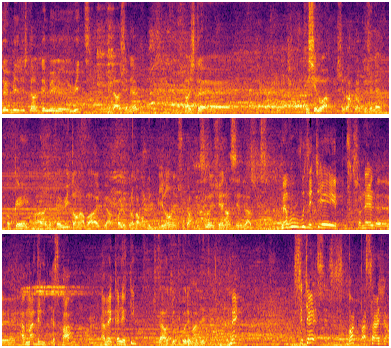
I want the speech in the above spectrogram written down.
2000 jusqu'en 2008, j'étais à Genève. J'étais euh, chinois, chinois club de Genève. Ok. Voilà, j'ai fait 8 ans là-bas et puis après le club a rendu le bilan et je suis parti. Sinon, je suis un ancien de la Suisse. Mais vous, vous étiez professionnel euh, à Madrid, n'est-ce pas? Avec quelle équipe? J'étais à Atlético de Madrid. Mais c'était, votre passage à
